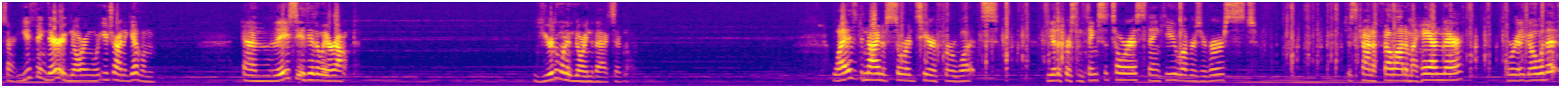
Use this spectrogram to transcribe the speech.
Sorry, you think they're ignoring what you're trying to give them. And they see it the other way around. You're the one ignoring the back signal. Why is the Nine of Swords here for what the other person thinks of Taurus? Thank you. Lover's reversed. Just kind of fell out of my hand there. We're going to go with it.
